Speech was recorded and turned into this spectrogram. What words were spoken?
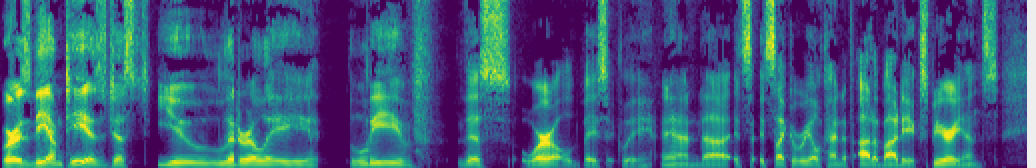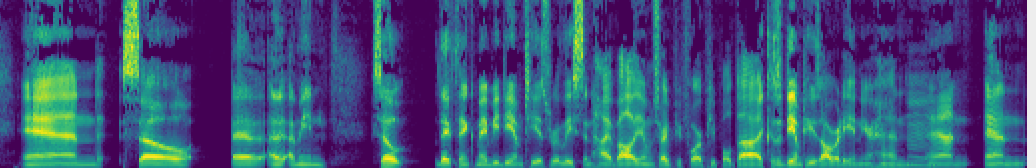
whereas DMT is just you literally leave this world basically, and uh, it's it's like a real kind of out of body experience. And so, uh, I, I mean, so they think maybe DMT is released in high volumes right before people die because the DMT is already in your head, and and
